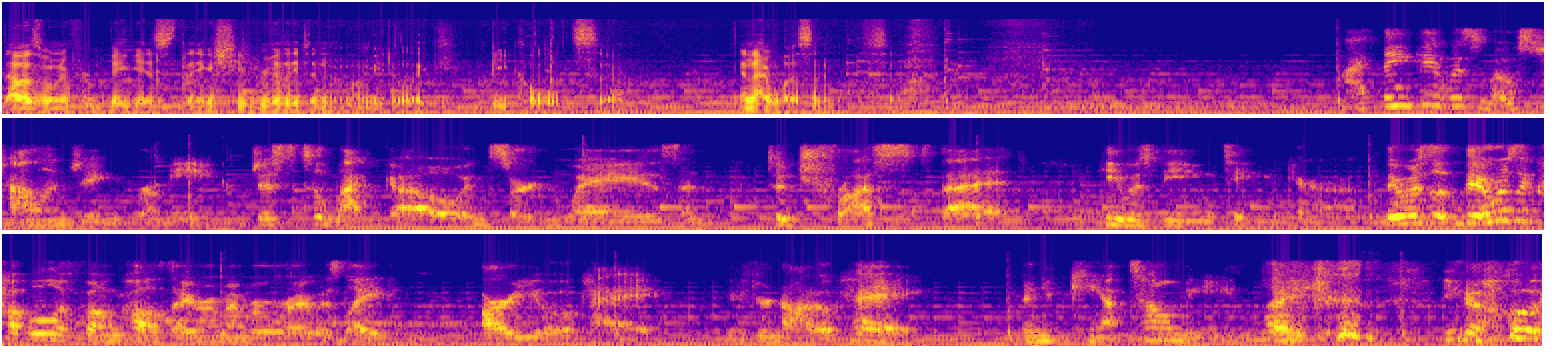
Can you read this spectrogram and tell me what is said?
that was one of her biggest things. She really didn't want me to like be cold, so and I wasn't, so. I think it was most challenging for me just to let go in certain ways and to trust that he was being taken care of. There was there was a couple of phone calls I remember where I was like, "Are you okay? If you're not okay, and you can't tell me. Like you know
